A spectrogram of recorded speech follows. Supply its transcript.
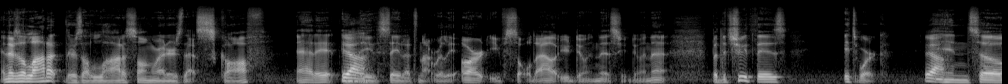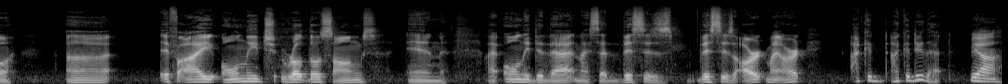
and there's a lot of there's a lot of songwriters that scoff at it. And Yeah. They say that's not really art. You've sold out. You're doing this. You're doing that. But the truth is, it's work. Yeah. And so, uh, if I only ch- wrote those songs and I only did that, and I said this is this is art, my art, I could I could do that. Yeah.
